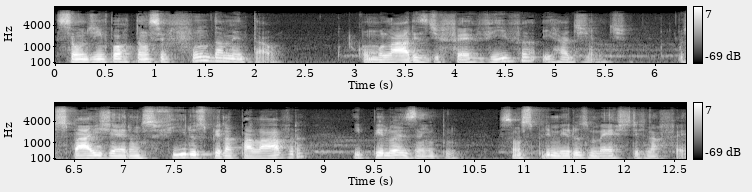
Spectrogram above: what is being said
são de importância fundamental, como lares de fé viva e radiante. Os pais geram os filhos pela palavra e pelo exemplo, são os primeiros mestres na fé.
